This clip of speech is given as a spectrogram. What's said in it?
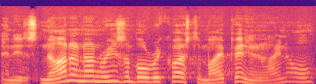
And it is not an unreasonable request, in my opinion, and I know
